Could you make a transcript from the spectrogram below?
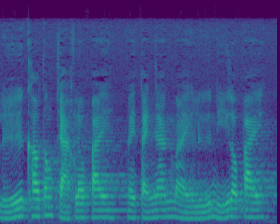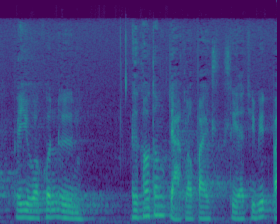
หรือเขาต้องจากเราไปไปแต่งงานใหม่หรือหนีเราไปไปอยู่กับคนอื่น หรือเขาต้องจากเราไปเสียชีวิตไป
